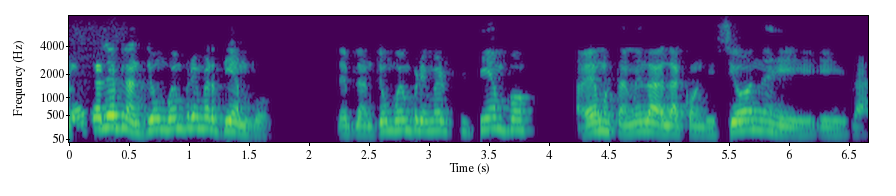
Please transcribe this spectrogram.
le planteó un buen primer tiempo. Le planteó un buen primer tiempo. Sabemos también las condiciones y, la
